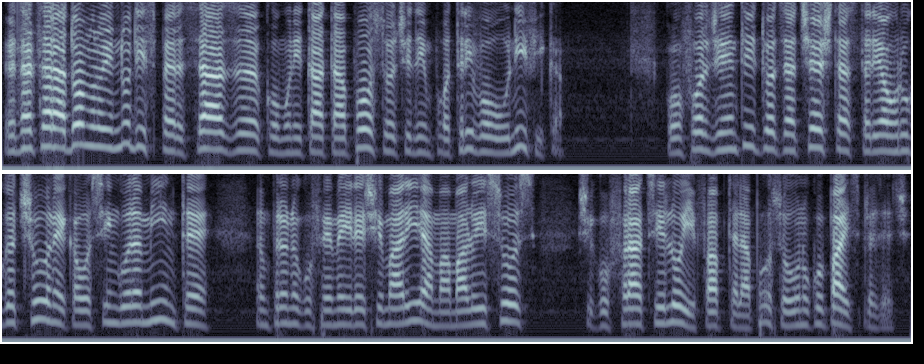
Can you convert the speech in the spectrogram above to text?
Înălțarea Domnului nu dispersează comunitatea apostolă, ci din potrivă o unifică. Conform gentii, toți aceștia stăreau în rugăciune ca o singură minte, împreună cu femeile și Maria, mama lui Isus, și cu frații lui, faptele apostol 1 cu 14.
